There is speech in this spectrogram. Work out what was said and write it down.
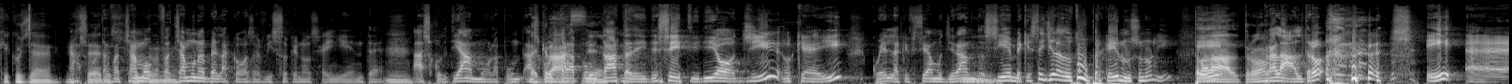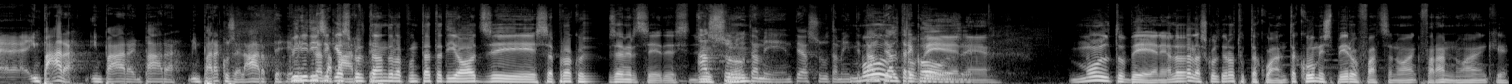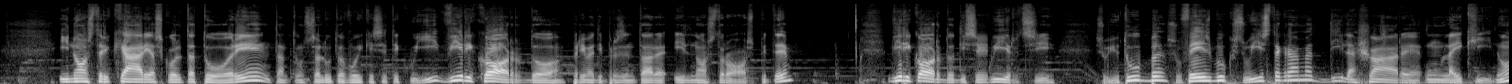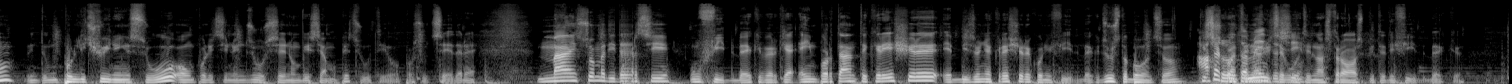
Che cos'è? Ascolta, facciamo, facciamo, una bella cosa, visto che non sai niente. Mm. Ascoltiamo la, pun- Beh, la, puntata dei desetti di oggi, ok? Quella che stiamo girando mm. assieme, che stai girando tu perché io non sono lì. Tra e, l'altro. Tra l'altro. e eh, impara, impara, impara, impara cos'è l'arte. Quindi dici che parte. ascoltando la puntata di oggi saprò cos'è Mercedes, giusto? Assolutamente, assolutamente. Molto Tante altre bene. Molto bene, allora l'ascolterò tutta quanta, come spero anche, faranno anche i nostri cari ascoltatori. Intanto un saluto a voi che siete qui. Vi ricordo, prima di presentare il nostro ospite, vi ricordo di seguirci su YouTube, su Facebook, su Instagram, di lasciare un likeino, un pollicino in su o un pollicino in giù se non vi siamo piaciuti o può succedere ma insomma di darsi un feedback perché è importante crescere e bisogna crescere con i feedback, giusto Bonzo? Chissà quanti ne ha ricevuto sì. il nostro ospite di feedback.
